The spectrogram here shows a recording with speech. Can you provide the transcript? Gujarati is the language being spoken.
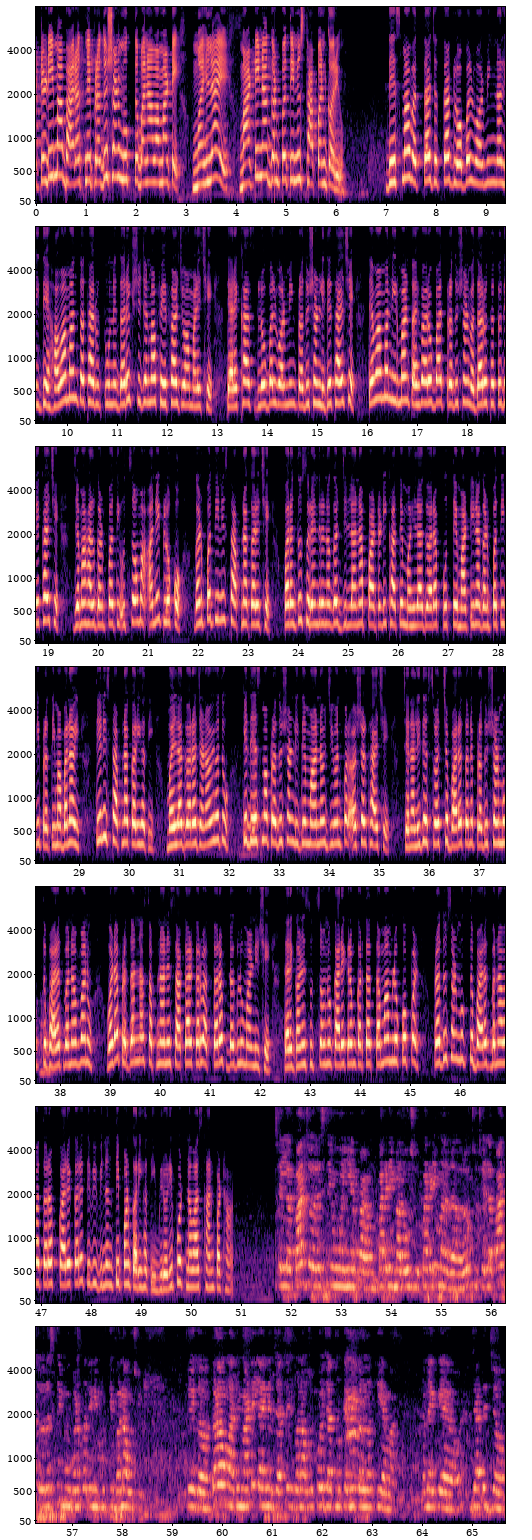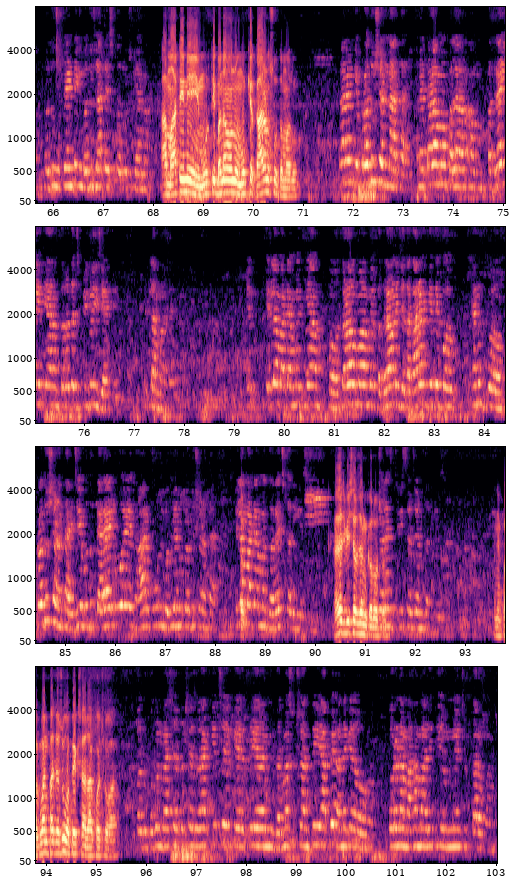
પાટડીમાં ભારતને પ્રદૂષણ મુક્ત બનાવવા માટે મહિલાએ માટીના ગણપતિનું સ્થાપન કર્યું. દેશમાં વધતા જતા ગ્લોબલ વોર્મિંગના લીધે હવામાન તથા ઋતુને દરેક સિઝનમાં ફેરફાર જોવા મળે છે. ત્યારે ખાસ ગ્લોબલ વોર્મિંગ પ્રદૂષણ લીધે થાય છે. તેવામાં નિર્માણ તહેવારો બાદ પ્રદૂષણ વધારો થતો દેખાય છે, જેમાં હાલ ગણપતિ ઉત્સવમાં અનેક લોકો ગણપતિની સ્થાપના કરે છે. પરંતુ સુરેન્દ્રનગર જિલ્લાના પાટડી ખાતે મહિલા દ્વારા પોતે માટીના ગણપતિની પ્રતિમા બનાવી તેની સ્થાપના કરી હતી. મહિલા દ્વારા જણાવ્યું હતું કે, દેશમાં પ્રદૂષણ લીધે માનવ જીવન પર અસર થાય છે. જેના લીધે સ્વચ્છ ભારત અને પ્રદૂષણ મુક્ત ભારત બનાવવાનું વડાપ્રધાનના સપનાને સાકાર કરવા તરફ ડગલું માંડ્યું છે. ત્યારે ગણેશ ઉત્સવનો કાર્યક્રમ કરતા તમામ લોકો પણ પ્રદૂષણ મુક્ત ભારત બનાવવા તરફ કાર્ય કરે તેવી વિનંતી પણ કરી હતી. Bureau report, Nawaz Khan, Pathan. છેલ્લા પાંચ વર્ષથી હું અહીંયા પાટડીમાં રહું છું. પાટડીમાં રહું છું. છેલ્લા પાંચ વર્ષથી હું ગણપતિની મૂર્તિ બનાવું છું. તે તળાવમાંથી માટી લાવીને જાતે જ બનાવું છું. કોઈ જાતનું કેમિકલ નથી એમાં. અને કે જાતે જ બધું પેઇન્ટિંગ બધું જાતે જ કરું છું એમાં. આ માટીની મૂર્તિ બનાવવાનું મુખ્ય કારણ શું તમારું? કારણ કે પ્રદૂષણ ના થાય અને તળાવમાં ભલા પધરાઈએ ત્યાં તરત જ પીગળી જાય એટલા માટે. એટલા માટે અમે ત્યાં તળાવમાં અમે પધરાવા નહીં જતા કારણ કે તે એનું પ્રદૂષણ થાય. જે બધું પહેરાયેલું હોય હાર ફૂલ બધું એનું પ્રદૂષણ થાય. એટલા માટે અમે ઘરે જ કરીએ છીએ. ઘરે જ વિસર્જન કરો છો? ઘરે જ વિસર્જન કરીએ છીએ. અને ભગવાન પાસે શું અપેક્ષા રાખો છો આ? ભગવાન પાસે અપેક્ષા રાખીએ છીએ કે તે ઘરમાં સુખ શાંતિ આપે અને કે કોરોના મહામારીથી અમને છુટકારો પામે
